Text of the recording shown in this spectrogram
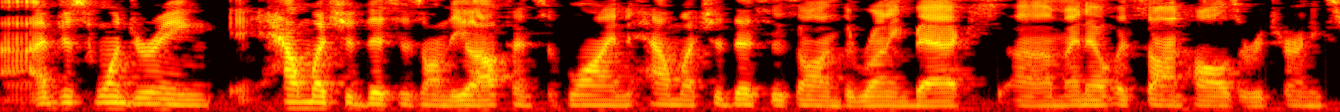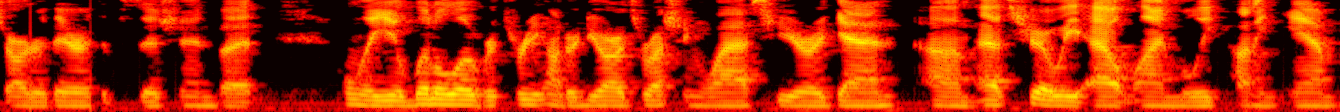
I'm just wondering how much of this is on the offensive line and how much of this is on the running backs. Um, I know Hassan Hall is a returning starter there at the position, but only a little over 300 yards rushing last year. Again, um, as Joey outlined, Malik Cunningham,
